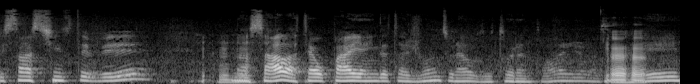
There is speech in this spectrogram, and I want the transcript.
estão assistindo TV uhum. na sala, até o pai ainda está junto, né, o doutor Antônio, uhum.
